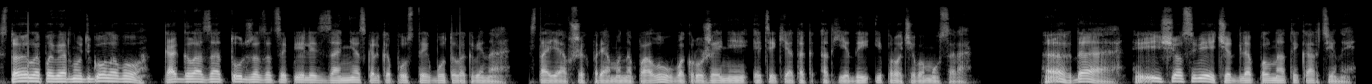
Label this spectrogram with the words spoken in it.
Стоило повернуть голову, как глаза тут же зацепились за несколько пустых бутылок вина, стоявших прямо на полу в окружении этикеток от еды и прочего мусора. Ах да, и еще свечи для полноты картины.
